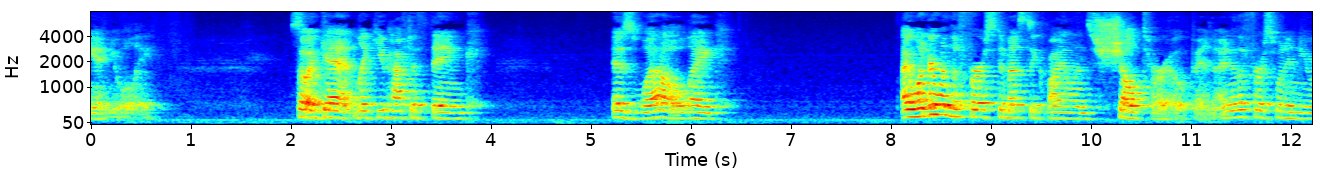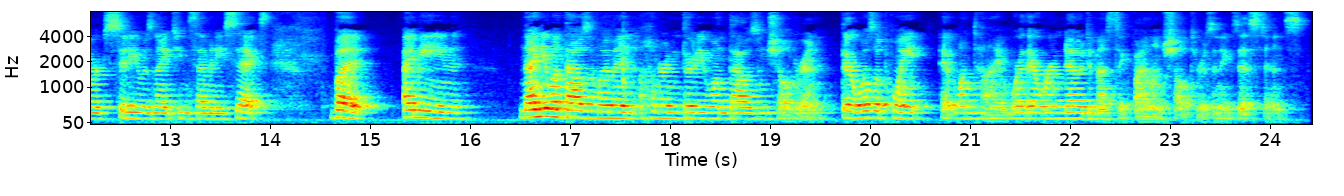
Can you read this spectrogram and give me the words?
annually. So again, like you have to think as well, like I wonder when the first domestic violence shelter opened. I know the first one in New York City was 1976, but I mean 91,000 women, 131,000 children. There was a point at one time where there were no domestic violence shelters in existence.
